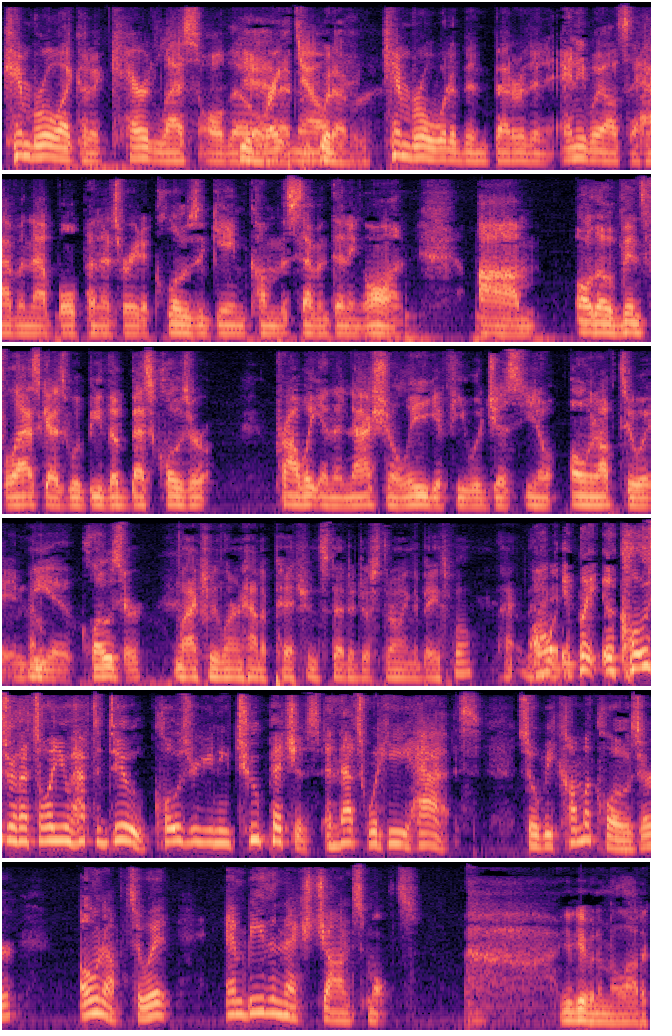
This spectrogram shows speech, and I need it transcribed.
Kimbrel, I could have cared less. Although Yeah, right now, whatever. Kimbrel would have been better than anybody else they have in that bullpen that's ready to close a game come the seventh inning on. Um, although Vince Velasquez would be the best closer probably in the National League if he would just you know own up to it and be a closer. We'll actually learn how to pitch instead of just throwing the baseball. That- that- Oh, but a closer, that's all you have to do. Closer, you need two pitches, and that's what he has. So become a closer, own up to it, and be the next John Smoltz. you're giving him a lot of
